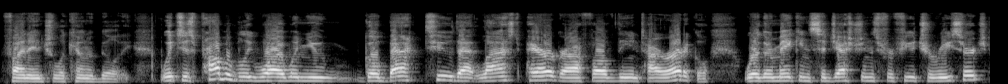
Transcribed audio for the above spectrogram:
financial accountability, which is probably why when you go back to that last paragraph of the entire article where they're making suggestions for future research,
